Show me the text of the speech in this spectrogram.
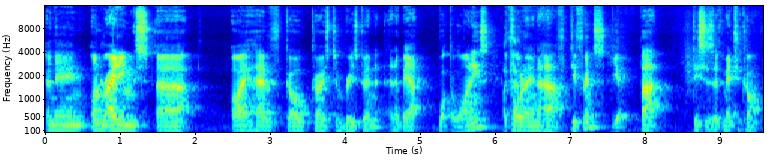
and then on ratings, uh, I have Gold Coast and Brisbane at about what the line is, Okay. 14 and a half difference. Yep. But this is at Metricon,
